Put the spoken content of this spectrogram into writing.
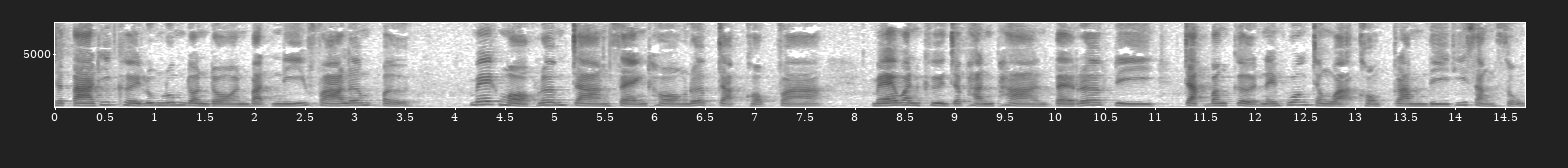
ชะตาที่เคยลุ่มลุ่มดอนดอนบัดนี้ฟ้าเริ่มเปิด เมฆหมอกเริ่มจาง แสงทองเริ่มจับขอบฟ้า แม้วันคืนจะผันผ่านแต่เลิกดี จักบังเกิดในห่วงจังหวะของกรรมดีที่สั่งสม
